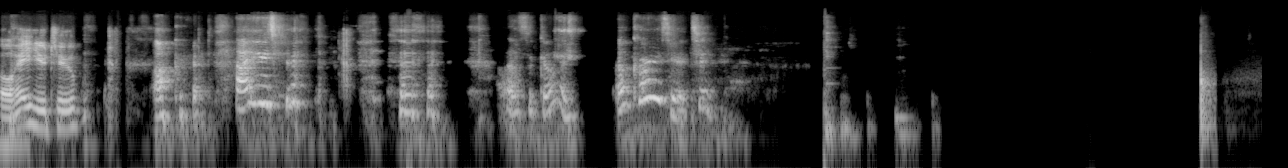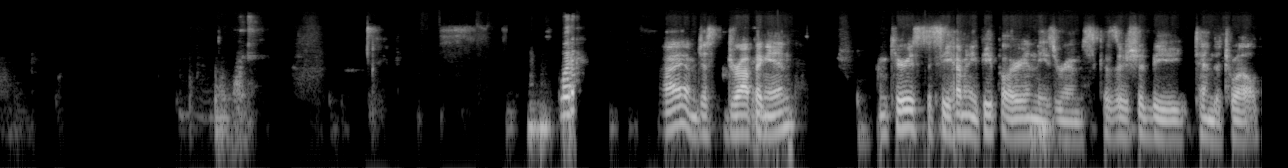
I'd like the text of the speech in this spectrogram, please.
Oh, hey, YouTube. Oh, Awkward. Hi, YouTube. How's it going? Oh, Corey's here too. What? Hi, I'm just dropping in. I'm curious to see how many people are in these rooms because there should be 10 to 12.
